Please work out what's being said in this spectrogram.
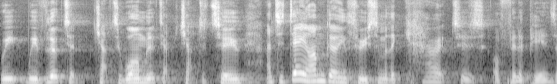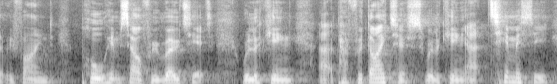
We, we've looked at chapter 1, we looked at chapter 2, and today I'm going through some of the characters of Philippians that we find. Paul himself, who wrote it. We're looking at Epaphroditus, we're looking at Timothy,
